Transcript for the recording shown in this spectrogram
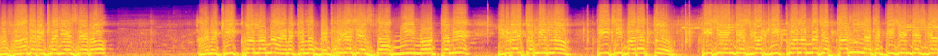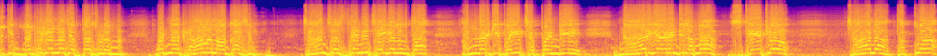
మా ఫాదర్ ఎట్లా చేశారో ఆయనకి ఈక్వల్ అన్న ఆయన కన్నా బెటర్గా చేస్తా. మీ నోట్తోనే ఇరవై తొమ్మిదిలో టీజీ భరత్ టీజీ వెంకటేష్ గారికి ఈక్వల్ అన్నా చెప్తారు లేకపోతే టీజీ వెంకటేష్ గారికి బెటర్గా అన్నా చెప్తారు చూడమ్మా. బట్ నాకు రావాలి అవకాశం. ఛాన్స్ వస్తేనే చేయగలుగుతా. అందరికీ పోయి చెప్పండి. నా ఆరు గ్యారంటీలు అమ్మ స్టేట్లో చాలా తక్కువ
